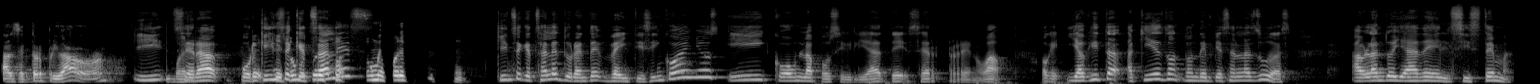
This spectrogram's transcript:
al sector privado, ¿no? Y Bueno. será por Que- que 15 son mejores- quetzales, son mejores- 15 quetzales durante 25 años y con la posibilidad de ser renovado. Ok, y ahorita aquí es don- donde empiezan las dudas. Hablando ya del sistema.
